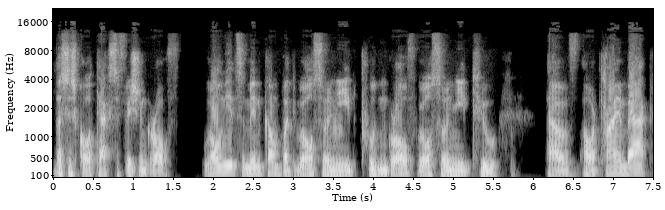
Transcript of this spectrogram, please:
let's just call tax efficient growth. We all need some income, but we also need prudent growth. We also need to have our time back.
